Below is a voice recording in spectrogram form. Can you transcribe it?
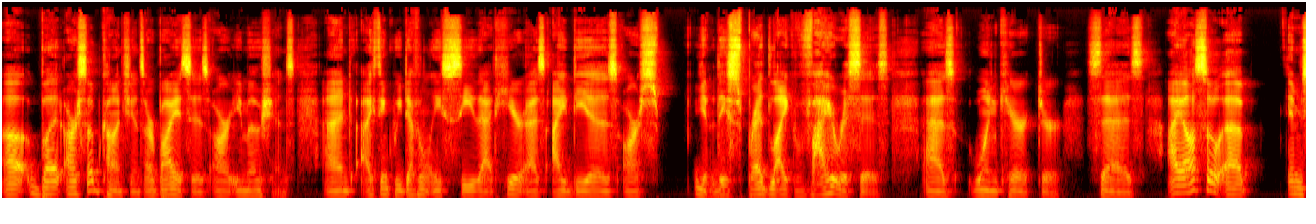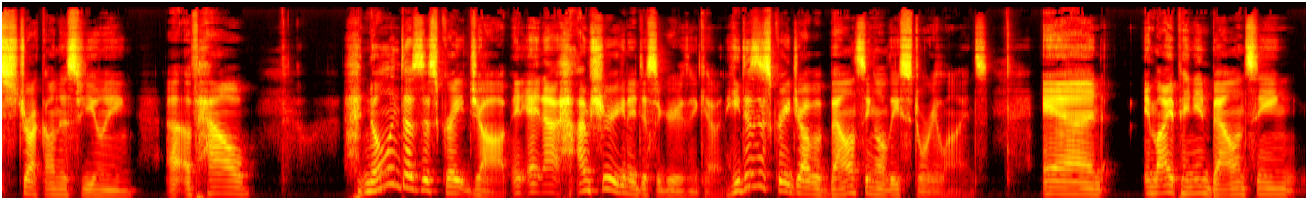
uh, but our subconscious, our biases, our emotions. And I think we definitely see that here as ideas are, you know, they spread like viruses, as one character says. I also uh, am struck on this viewing uh, of how Nolan does this great job, and, and I, I'm sure you're going to disagree with me, Kevin. He does this great job of balancing all these storylines, and in my opinion, balancing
